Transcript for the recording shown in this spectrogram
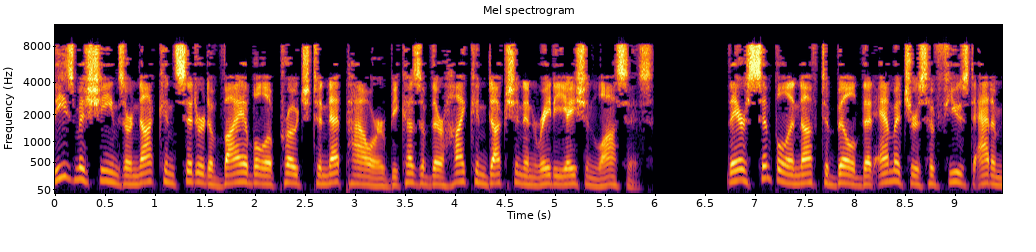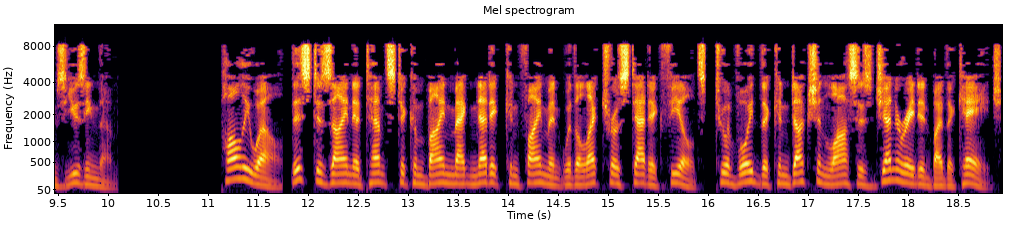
These machines are not considered a viable approach to net power because of their high conduction and radiation losses. They are simple enough to build that amateurs have fused atoms using them. Polywell – This design attempts to combine magnetic confinement with electrostatic fields, to avoid the conduction losses generated by the cage.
